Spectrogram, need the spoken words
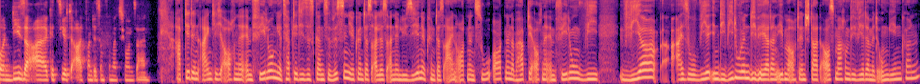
von dieser äh, gezielte Art von Desinformation sein. Habt ihr denn eigentlich auch eine Empfehlung? Jetzt habt ihr dieses ganze Wissen, ihr könnt das alles analysieren, ihr könnt das einordnen, zuordnen, aber habt ihr auch eine Empfehlung, wie wir, also wir Individuen, die wir ja dann eben auch den Staat ausmachen, wie wir damit umgehen können?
